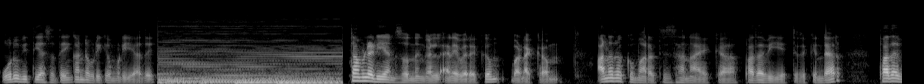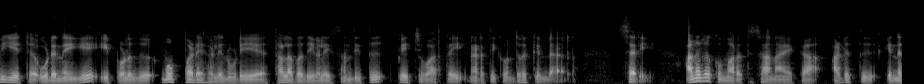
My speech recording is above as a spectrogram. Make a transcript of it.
ஒரு வித்தியாசத்தையும் கண்டுபிடிக்க முடியாது. தமிழடியான் சொந்தங்கள் அனைவருக்கும் வணக்கம். அனுரகுமார திசாநாயக்கா பதவியேற்றிருக்கின்றார். பதவியேற்ற உடனேயே இப்பொழுது முப்படைகளினுடைய தளபதிகளை சந்தித்து பேச்சுவார்த்தை நடத்தி கொண்டிருக்கின்றார். சரி அனுரகுமார திசாநாயக்கா அடுத்து என்ன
